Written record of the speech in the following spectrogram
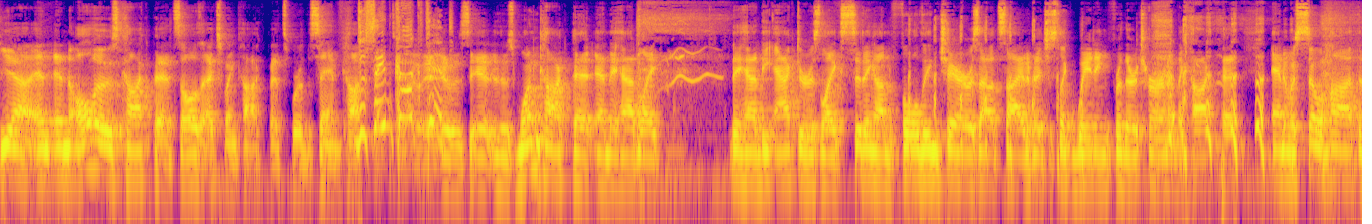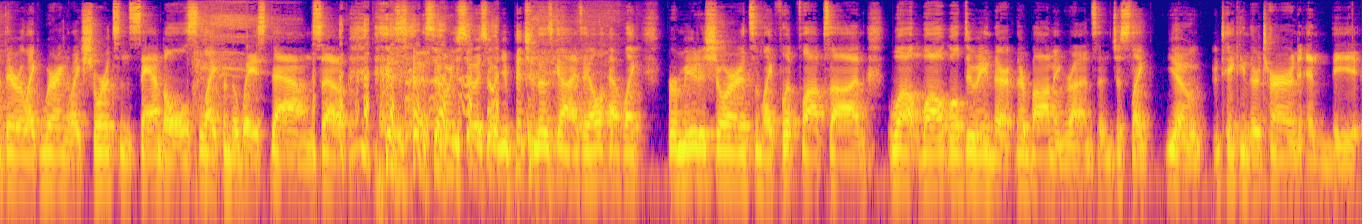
Yeah, and, and all those cockpits, all those X-wing cockpits were the same cockpit. The same cockpit. It, it was it, there was one cockpit, and they had like they had the actors like sitting on folding chairs outside of it, just like waiting for their turn in the cockpit. And it was so hot that they were like wearing like shorts and sandals, like from the waist down. So, so, so, so, so when you picture those guys, they all have like Bermuda shorts and like flip flops on while, while, while doing their, their bombing runs and just like, you know, taking their turn in the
